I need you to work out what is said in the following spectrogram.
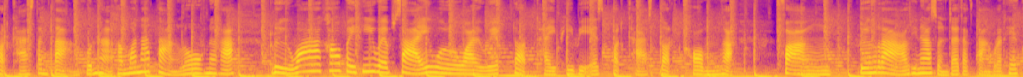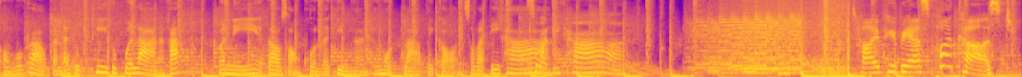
พอดแคสต์ต่างๆ ค้นหาคำว่าหน้าต่างโลกนะคะ หรือว่าเข้าไปที่เว็บไซต์ www.thaipbspodcast.com ค่ะ ฟังเรื่องราวที่น่าสนใจจากต่างประเทศของพวกเรากันได้ทุกที่ทุกเวลานะคะ วันนี้เราสองคนและทีมงานทั้งหมดลาไปก่อน สวัสดีค่ะ สวัสดีค่ะ Thai PBS podcast.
